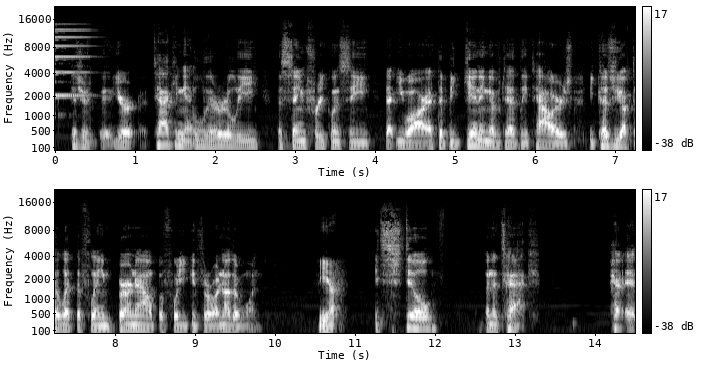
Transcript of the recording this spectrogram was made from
because you're you're attacking at literally the same frequency that you are at the beginning of Deadly Towers because you have to let the flame burn out before you can throw another one. Yeah. it's still an attack. Pa- eh,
